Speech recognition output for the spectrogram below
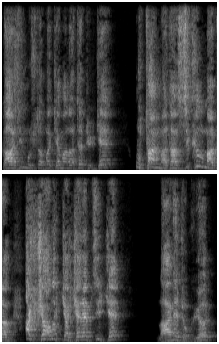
Gazi Mustafa Kemal Atatürk'e utanmadan, sıkılmadan, aşağılıkça, şerefsizce lanet okuyor,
